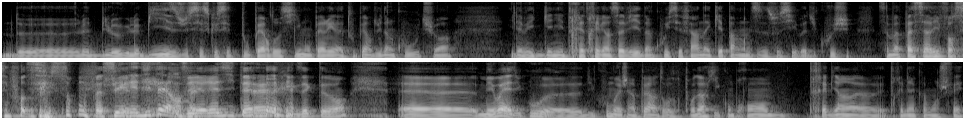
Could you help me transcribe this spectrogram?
De, le, le, le bise, je sais ce que c'est de tout perdre aussi. Mon père, il a tout perdu d'un coup, tu vois. Il avait gagné très très bien sa vie et d'un coup, il s'est fait arnaquer par un de ses associés. Bah, du coup, je- ça m'a pas servi forcément de leçon. C'est héréditaire, en c'est fait. héréditaire, Ouais. exactement. Euh, mais ouais, du coup, euh, du coup, moi, j'ai un père entrepreneur qui comprend très bien, euh, très bien comment je fais.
